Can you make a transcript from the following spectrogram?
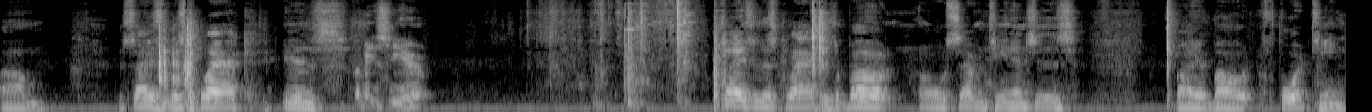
Um, the size of this plaque is, let me see here. The size of this plaque is about, oh, 17 inches by about 14,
